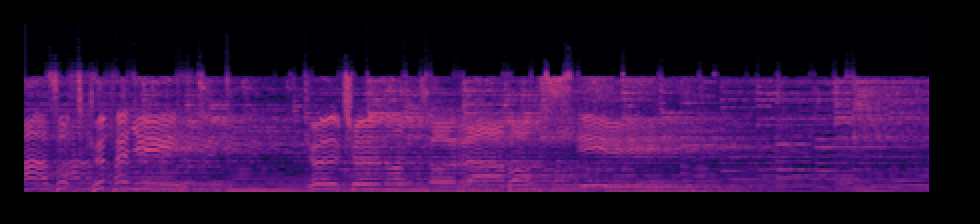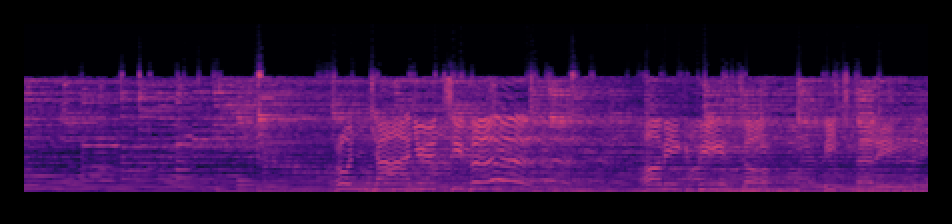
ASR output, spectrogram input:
Ázott köpenyét, kölcsön adta rám az ég. Rongyányű cipőt, amíg bírta, vitt felé.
